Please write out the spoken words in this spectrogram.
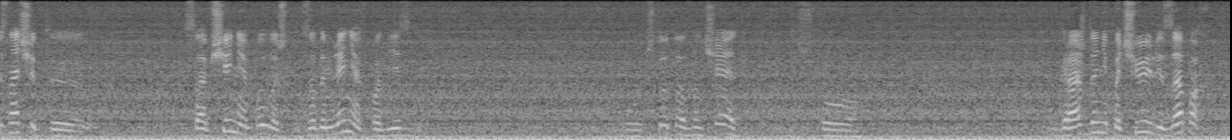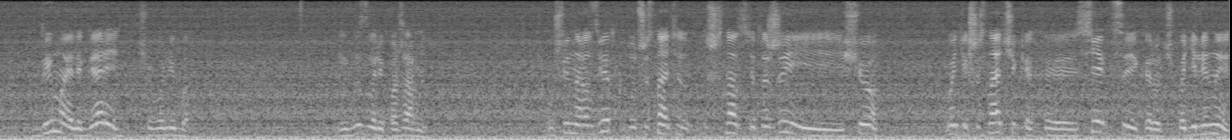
значит, э, сообщение было, что задымление в подъезде. Вот, что это означает, что граждане почуяли запах дыма или гари чего-либо и вызвали пожарных. Ушли на разведку, тут 16, 16 этажей и еще в этих 16 э, секции, короче, поделены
